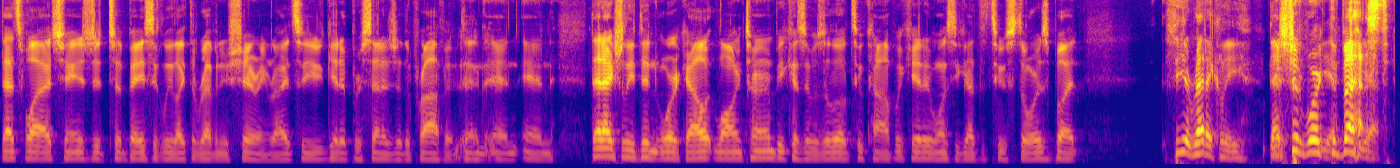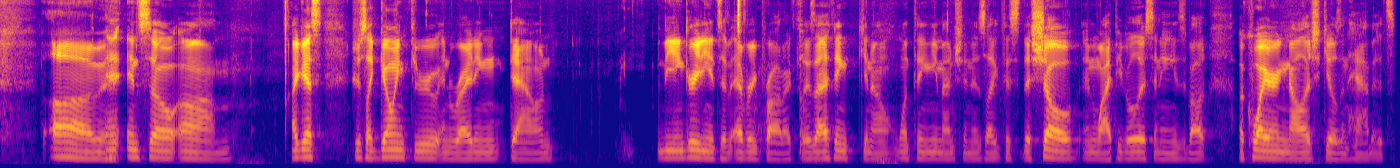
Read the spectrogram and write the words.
that's why I changed it to basically like the revenue sharing, right? So you get a percentage of the profit. And and and that actually didn't work out long term because it was a little too complicated once you got the two stores, but theoretically that should work yeah, the best. Um and, and so um i guess just like going through and writing down the ingredients of every product because i think you know one thing you mentioned is like this the show and why people are listening is about acquiring knowledge skills and habits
